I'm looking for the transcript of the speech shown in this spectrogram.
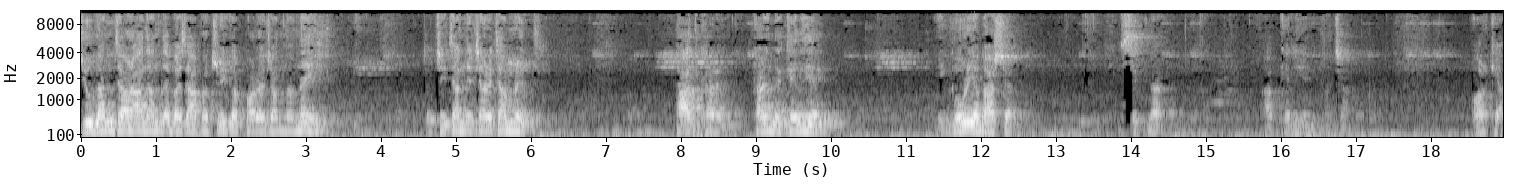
जुगंत और आनंद बजा पत्री का पर जन्म नहीं तो चैतन्य चरितमृत पाठ कर, करने के लिए गौड़िया भाषा सीखना आपके लिए अच्छा और क्या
